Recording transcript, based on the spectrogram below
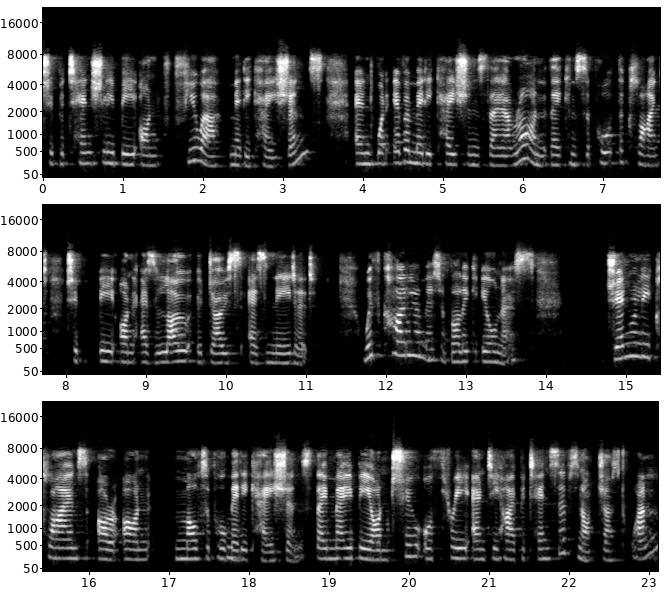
to potentially be on fewer medications, and whatever medications they are on, they can support the client to be on as low a dose as needed. With cardiometabolic illness, generally clients are on multiple medications. They may be on two or three antihypertensives, not just one.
